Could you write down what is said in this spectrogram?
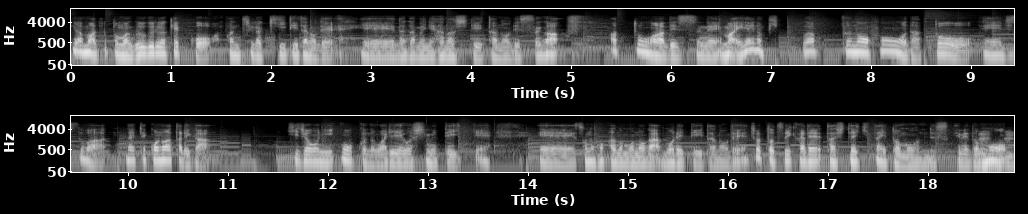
ではまあちょっとまあ Google が結構パンチが効いていたので、えー、長めに話していたのですが、あとはですね、まあ、AI のピックアップの方だと、えー、実は大体このあたりが非常に多くの割合を占めていて、えー、その他のものが漏れていたので、ちょっと追加で足していきたいと思うんですけれども、うんう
